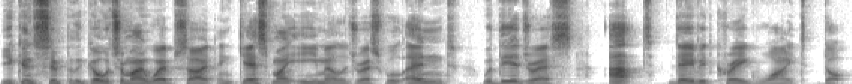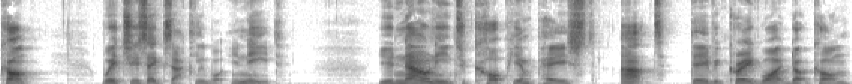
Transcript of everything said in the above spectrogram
you can simply go to my website and guess my email address will end with the address at davidcraigwhite.com, which is exactly what you need. You now need to copy and paste at davidcraigwhite.com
